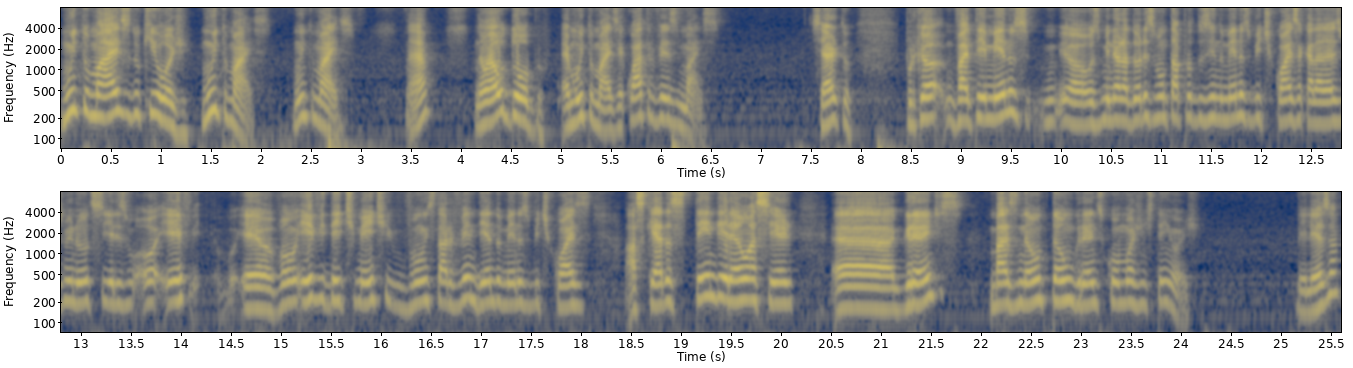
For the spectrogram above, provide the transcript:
muito mais do que hoje. Muito mais. Muito mais. Né? Não é o dobro. É muito mais. É quatro vezes mais. Certo? Porque vai ter menos. Os mineradores vão estar produzindo menos bitcoins a cada 10 minutos e eles é, vão, evidentemente, vão estar vendendo menos bitcoins. As quedas tenderão a ser uh, grandes, mas não tão grandes como a gente tem hoje. Beleza?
